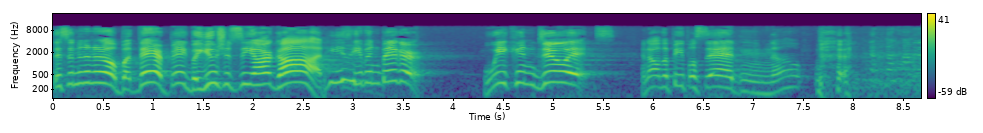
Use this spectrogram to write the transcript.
they said, no, no, no, no, but they're big, but you should see our God. He's even bigger. We can do it. And all the people said, no.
